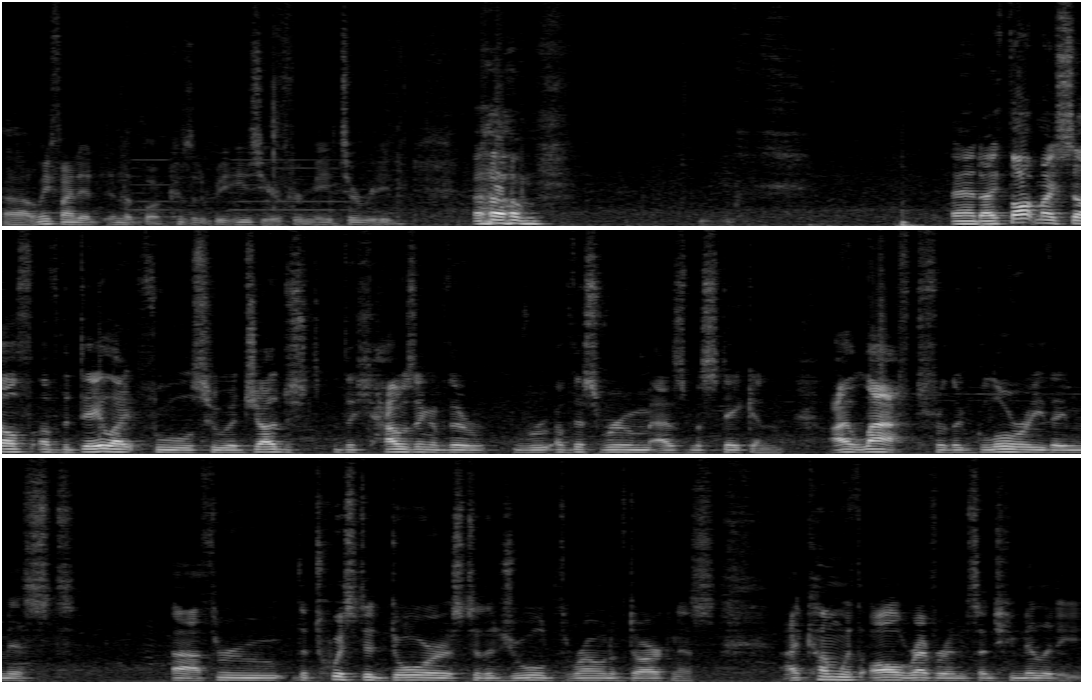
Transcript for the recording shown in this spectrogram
Uh, let me find it in the book because it'll be easier for me to read. Um, and I thought myself of the daylight fools who had judged the housing of their of this room as mistaken. I laughed for the glory they missed uh, through the twisted doors to the jeweled throne of darkness. I come with all reverence and humility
